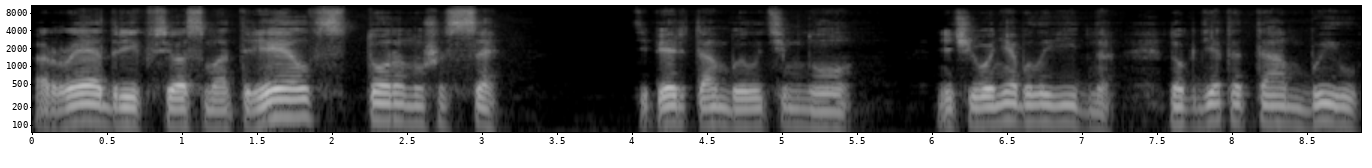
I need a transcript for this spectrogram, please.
Редрик все смотрел в сторону шоссе. Теперь там было темно, ничего не было видно, но где-то там был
